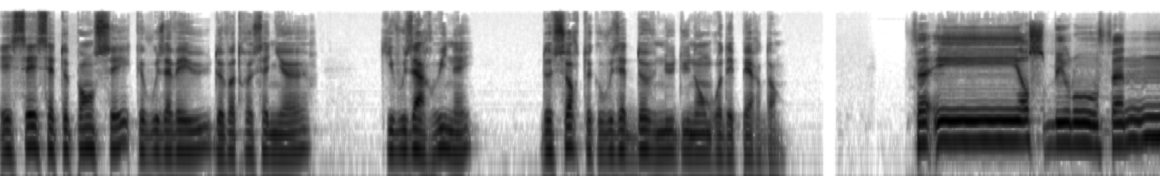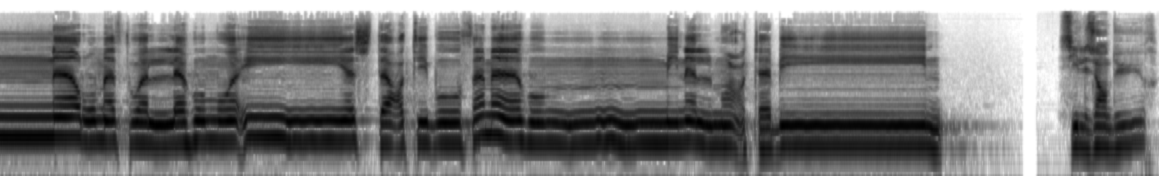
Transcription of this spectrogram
Et c'est cette pensée que vous avez eue de votre Seigneur qui vous a ruiné, de sorte que vous êtes devenu du nombre des perdants. فإن يصبروا فالنار مثوى لهم وإن يستعتبوا فما هم من المعتبين S'ils endurent,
